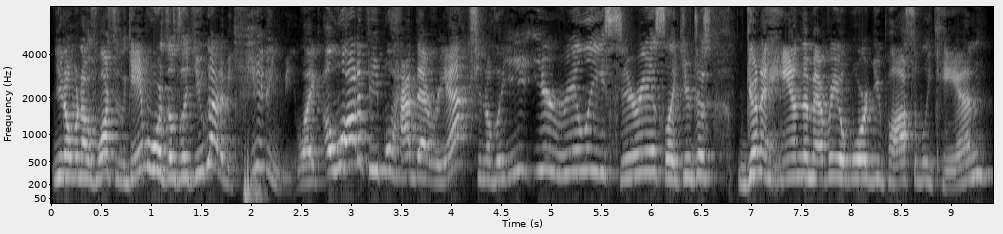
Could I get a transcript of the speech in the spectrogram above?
you know, when I was watching the Game Awards, I was like, you gotta be kidding me. Like, a lot of people had that reaction of like, you're really serious? Like, you're just gonna hand them every award you possibly can?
